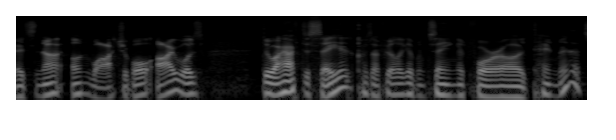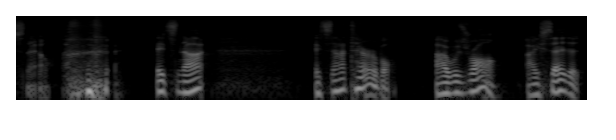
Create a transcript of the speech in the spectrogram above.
It's not unwatchable. I was do I have to say it? Because I feel like I've been saying it for uh, ten minutes now. it's not. It's not terrible. I was wrong. I said it.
